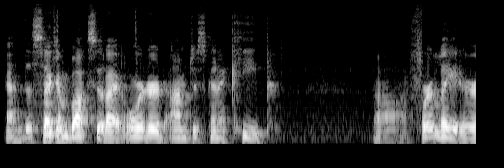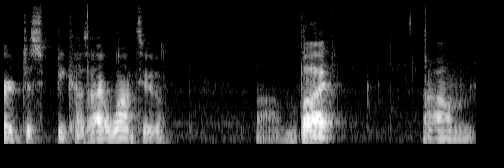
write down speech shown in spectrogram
And the second box that I ordered, I'm just going to keep uh, for later just because I want to. Um, but um,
